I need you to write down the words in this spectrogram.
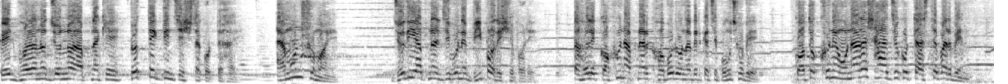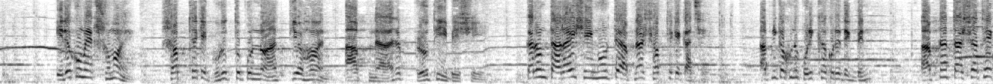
পেট ভরানোর জন্য আপনাকে প্রত্যেক দিন চেষ্টা করতে হয়। এমন সময়, যদি আপনার জীবনে বিপদ এসে পড়ে তাহলে কখন আপনার খবর ওনাদের কাছে পৌঁছবে? কতক্ষণে ওনারা সাহায্য করতে আসতে পারবেন? এরকম এক সময় সব থেকে গুরুত্বপূর্ণ আত্মীয় হন আপনার প্রতিবেশী। কারণ তারাই সেই মুহূর্তে আপনার সব থেকে কাছে। আপনি কখনো পরীক্ষা করে দেখবেন? আপনার তার সাথে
